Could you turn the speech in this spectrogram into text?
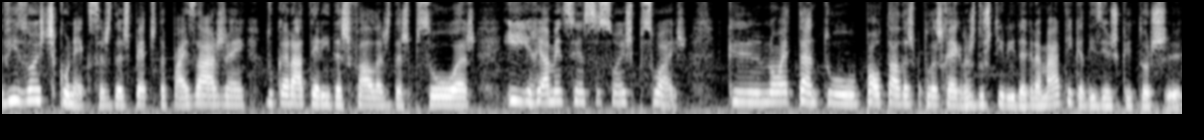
visões desconexas de aspectos da paisagem, do caráter e das falas das pessoas e realmente sensações pessoais que não é tanto pautadas pelas regras do estilo e da gramática, dizem os escritores eh,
